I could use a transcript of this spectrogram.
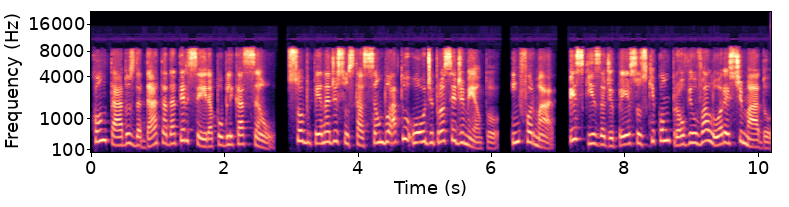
contados da data da terceira publicação, sob pena de sustação do ato ou de procedimento, informar, pesquisa de preços que comprove o valor estimado,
